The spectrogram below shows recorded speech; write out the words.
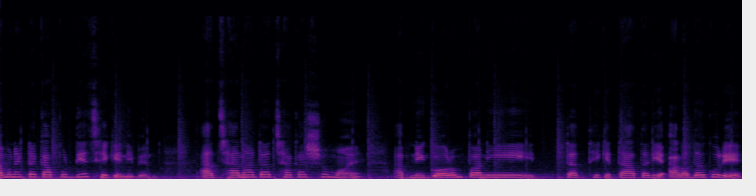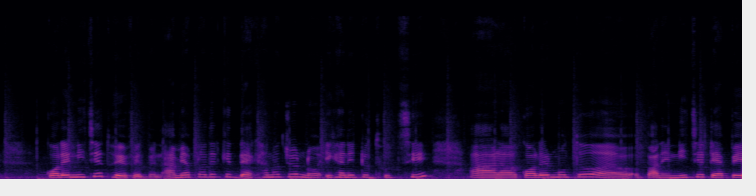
এমন একটা কাপড় দিয়ে ছেঁকে নেবেন। আর ছানাটা ছাকার সময় আপনি গরম পানিটার থেকে তাড়াতাড়ি আলাদা করে কলের নিচে ধুয়ে ফেলবেন। আমি আপনাদেরকে দেখানোর জন্য এখানে একটু ধুচ্ছি আর কলের মধ্যে পানির নিচে ট্যাপে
